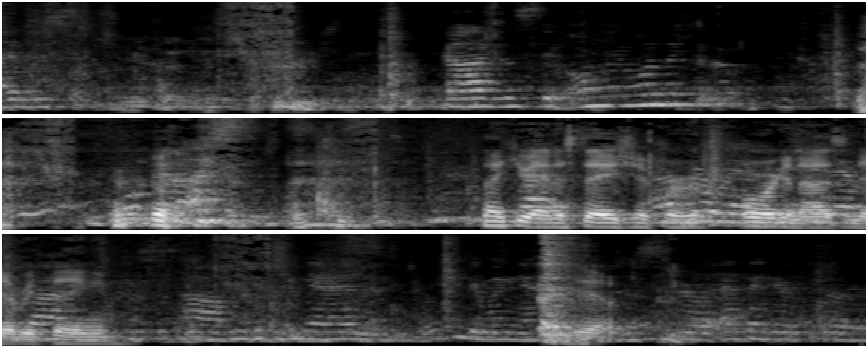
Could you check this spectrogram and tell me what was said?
I just, God is the only one that could. Thank you, Anastasia, for really organizing everything. Um, pitching in and doing it. Yeah. Really, I think it's really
